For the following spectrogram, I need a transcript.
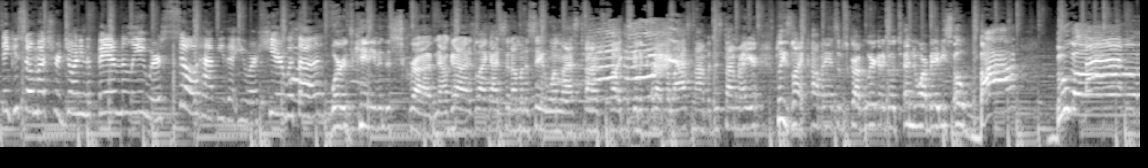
Thank you so much for joining the family. We're so happy that you are here with us. words can't even describe. Now guys, like I said, I'm gonna say it one last time. Probably gonna cut out the last time, but this time right here, please like, comment, and subscribe. We're gonna go tend to our baby. So bye, boogo. Bye.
